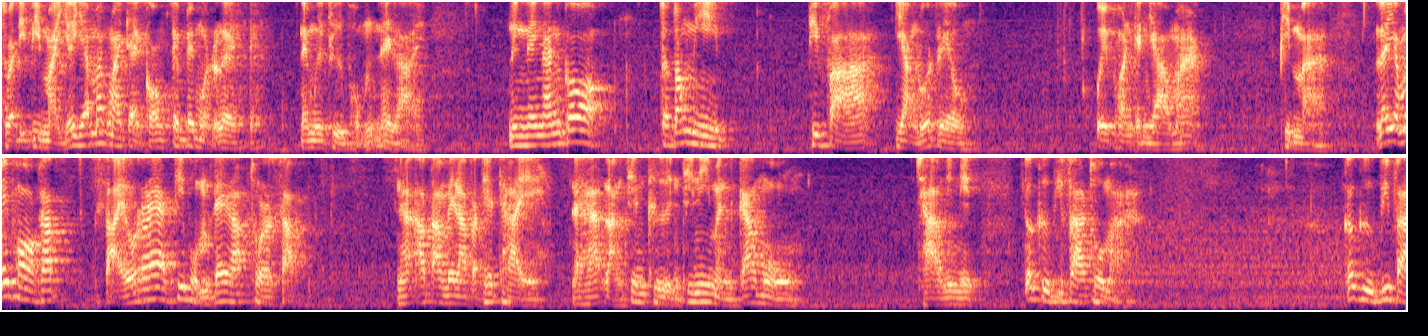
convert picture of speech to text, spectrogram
สวัสดีปีใหม่เยอะแยะมากมายไก่กองเต็มไปหมดเลย ในมือถือผมในไลน์หนึ่งในนั้นก็จะต้องมีพี่ฟ้าอย่างรวดเร็วอวยพรกันยาวมาก พิมพ์มา และยังไม่พอครับ สายแรกที่ผมได้รับโทรศัพท์นะเอาตามเวลาประเทศไทยนะฮะหลังเที่ยงคืนที่นี่มัน9โมงเช้านิดๆก็คือพี่ฟ้าโทรมา ก็คือพี่ฟ้า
